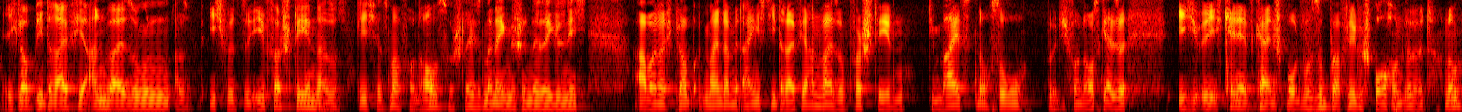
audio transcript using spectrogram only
ich glaube, die drei, vier Anweisungen, also ich würde sie eh verstehen, also gehe ich jetzt mal von aus, so schlecht ist mein Englisch in der Regel nicht. Aber ich glaube, ich meine damit eigentlich die drei, vier Anweisungen verstehen die meisten auch so, würde ich von ausgehen. Also ich, ich kenne jetzt keinen Sport, wo super viel gesprochen wird. Ne?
